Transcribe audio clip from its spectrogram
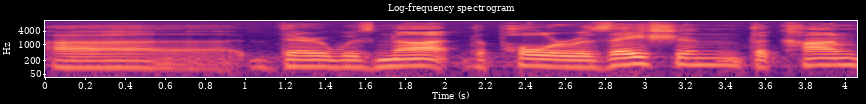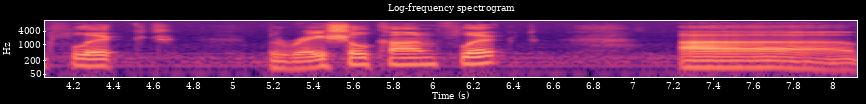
Uh, there was not the polarization, the conflict, the racial conflict, uh,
